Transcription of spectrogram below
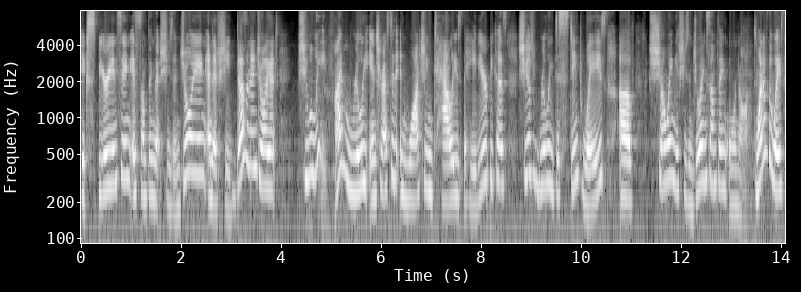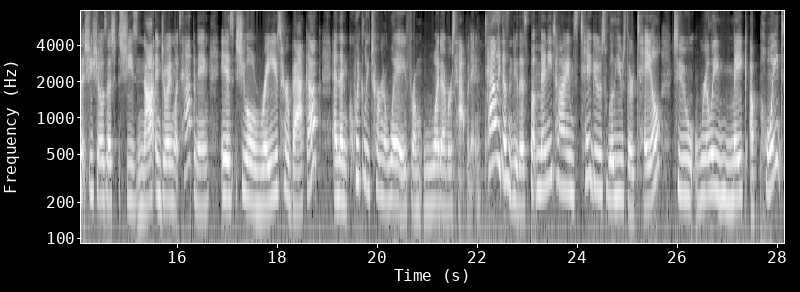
experiencing is something that she's enjoying, and if she doesn't enjoy it, she will leave. I'm really interested in watching Tali's behavior because she has really distinct ways of showing if she's enjoying something or not. One of the ways that she shows us she's not enjoying what's happening is she will raise her back up and then quickly turn away from whatever's happening. Tali doesn't do this, but many times tegus will use their tail to really make a point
